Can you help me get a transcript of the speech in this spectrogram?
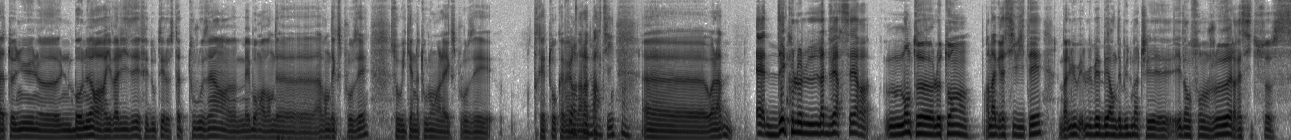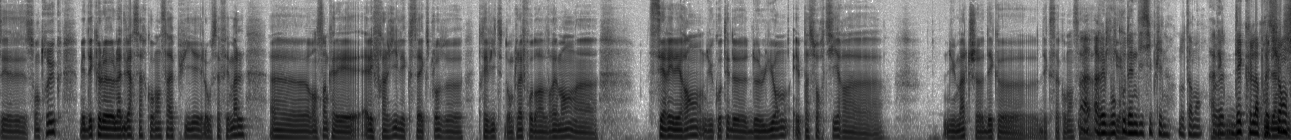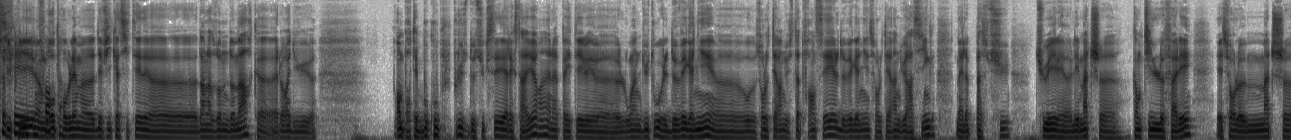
a tenu une, bonne heure à rivaliser, fait douter le stade toulousain, mais bon, avant, avant d'exploser. Ce week-end à Toulon, elle a explosé très tôt quand même dans la partie. voilà. dès que l'adversaire monte euh, le ton en agressivité. Bah, L'UBB en début de match est, dans son jeu, elle récite son truc, mais dès que l'adversaire commence à appuyer là où ça fait mal, euh, on sent qu'elle est, fragile et que ça explose euh, très vite. Donc là, il faudra vraiment serrer les rangs du côté de, Lyon et pas sortir du match dès que, dès que ça commence à. Avec beaucoup d'indiscipline, notamment. dès que la pression se fait. Un gros problème d'efficacité dans la zone de marque. Elle aurait dû remporter beaucoup plus de succès à l'extérieur. Hein. Elle n'a pas été euh, loin du tout. Elle devait gagner euh, sur le terrain du Stade français, elle devait gagner sur le terrain du Racing, mais elle n'a pas su tuer les matchs euh, quand il le fallait. Et sur le match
